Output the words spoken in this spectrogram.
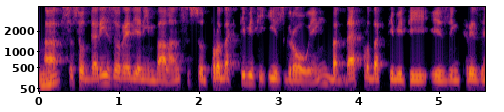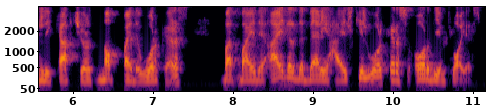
mm-hmm. so, so there is already an imbalance so productivity is growing but that productivity is increasingly captured not by the workers but by the either the very high skilled workers or the employers.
